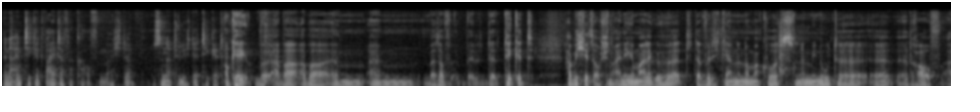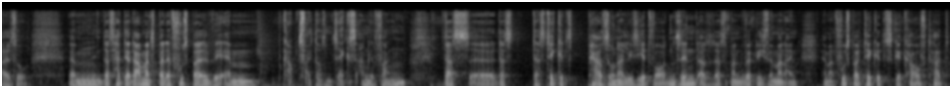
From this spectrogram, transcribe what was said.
wenn er ein Ticket weiterverkaufen möchte. Das ist natürlich der Ticket. Okay, aber, aber ähm, ähm, auf, der Ticket habe ich jetzt auch schon einige Male gehört. Da würde ich gerne noch mal kurz eine Minute äh, drauf. Also, ähm, das hat ja damals bei der Fußball-WM, glaube 2006 angefangen, dass, äh, dass dass Tickets personalisiert worden sind, also dass man wirklich, wenn man ein, wenn man Fußballtickets gekauft hat,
